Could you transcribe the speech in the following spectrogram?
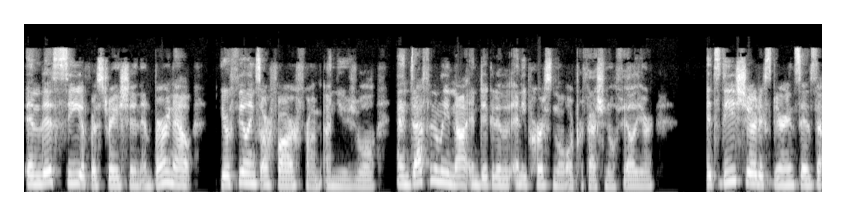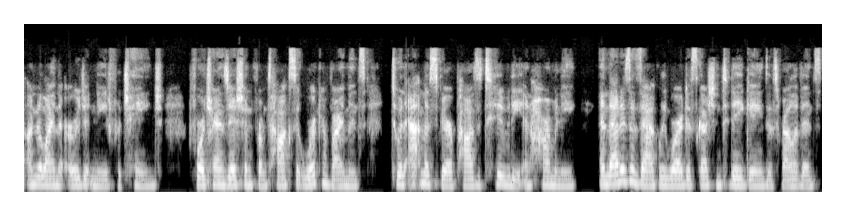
In this sea of frustration and burnout, your feelings are far from unusual and definitely not indicative of any personal or professional failure. It's these shared experiences that underline the urgent need for change, for a transition from toxic work environments to an atmosphere of positivity and harmony. And that is exactly where our discussion today gains its relevance.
